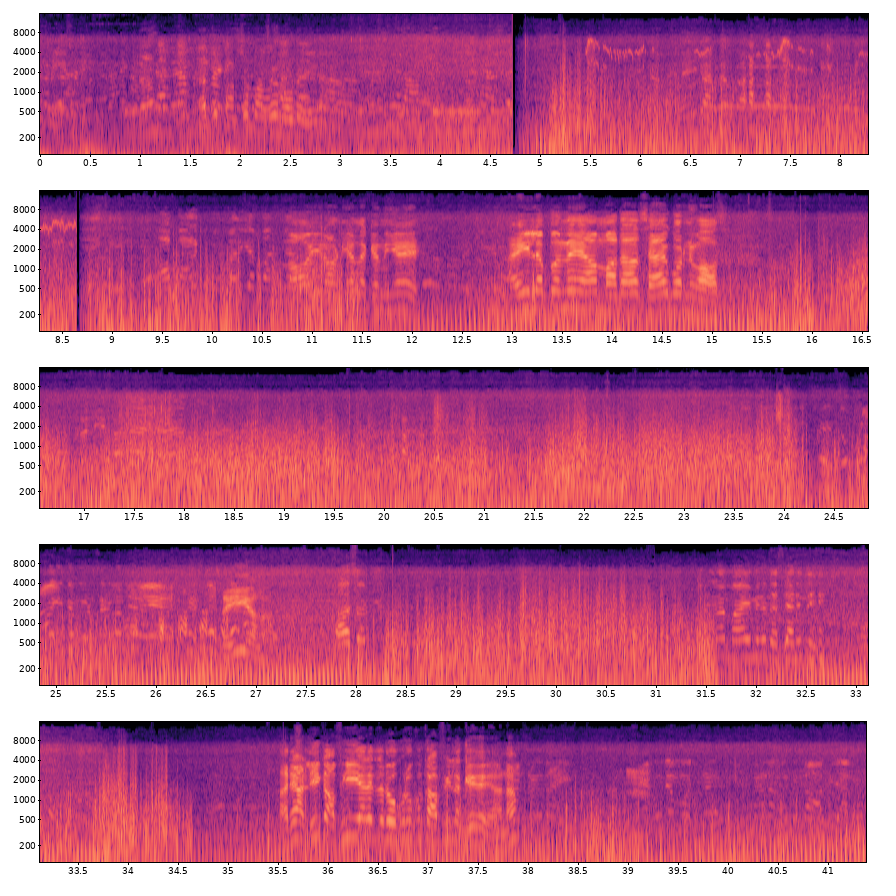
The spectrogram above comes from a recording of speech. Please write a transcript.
ਇੱਥੇ 500 500 ਨੋਟ ਹੈਗੇ ਲਓ ਜੀ ਰੌਣੀਆਂ ਲੱਗਣੀਆਂ ਏ ਅਸੀਂ ਲੱਭਦੇ ਸਾਹਿਬ ਗੁਰ ਨਿਵਾਸ। ਮੈਨੂੰ ਦੱਸਿਆ ਨਹੀਂ ਹਰਿਆਲੀ ਕਾਫੀ ਯਾਰ ਤੇ ਰੁੱਖ ਰੁੱਖ ਕਾਫੀ ਲੱਗੇ ਹੋਏ ਆ ਨਾ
